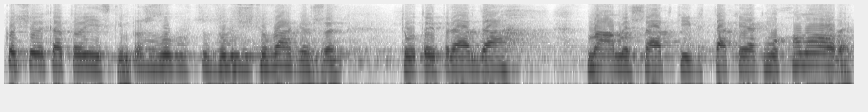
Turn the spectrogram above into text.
Kościele katolickim. Proszę zwrócić uwagę, że tutaj, prawda, mamy szatki takie jak muchomorek.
